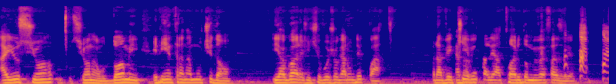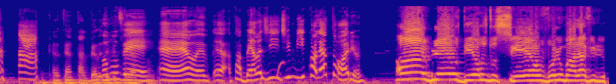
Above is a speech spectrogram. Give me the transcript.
Aí o senhor, o senhor não, o Domen, ele entra na multidão. E agora, gente, eu vou jogar um D4 para ver ah, que evento aleatório o Domen vai fazer. O cara tem a tabela Vamos de ver. É, é, é, a tabela de, de mico aleatório. Ai, meu Deus do céu, foi um maravilhoso.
